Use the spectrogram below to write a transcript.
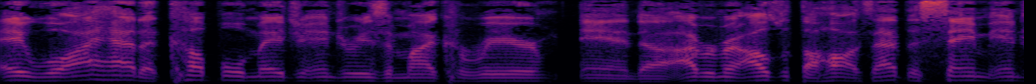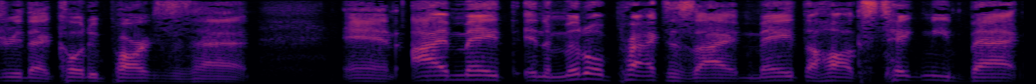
Hey, well, I had a couple major injuries in my career, and uh, I remember I was with the Hawks. I had the same injury that Cody Parkes has had, and I made in the middle of practice. I made the Hawks take me back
